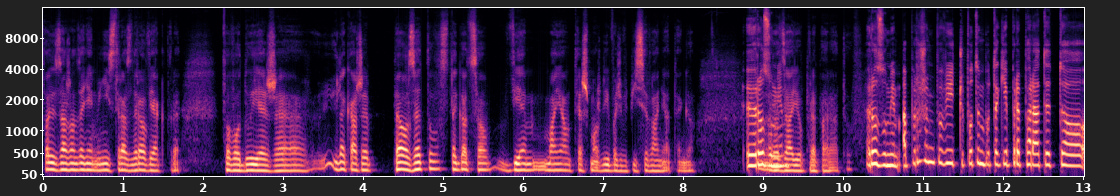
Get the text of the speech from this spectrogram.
to jest zarządzenie ministra zdrowia, które powoduje, że i lekarze POZ-u, z tego co wiem, mają też możliwość wypisywania tego Rozumiem. rodzaju preparatów. Rozumiem. A proszę mi powiedzieć, czy potem po takie preparaty to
